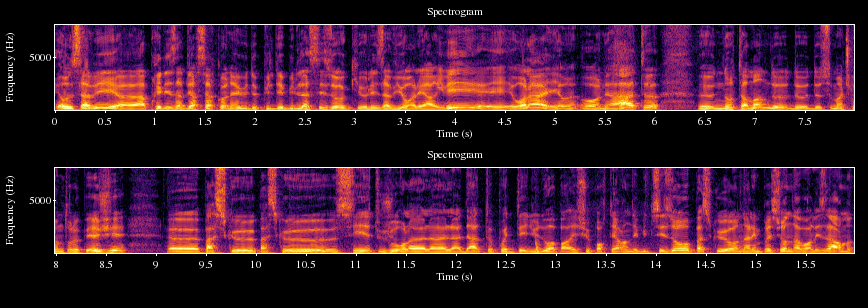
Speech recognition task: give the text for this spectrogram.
Et on savait, après les adversaires qu'on a eu depuis le début de la saison, que les avions allaient arriver. Et voilà, et on, a hâte, notamment de, ce match contre le PSG. Parce que c'est toujours la, date pointée du doigt par les supporters en début de saison, parce qu'on a l'impression d'avoir les armes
